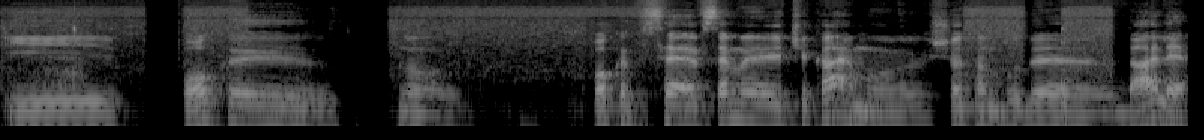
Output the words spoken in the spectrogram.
І поки, ну, поки все, все ми чекаємо, що там буде далі.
